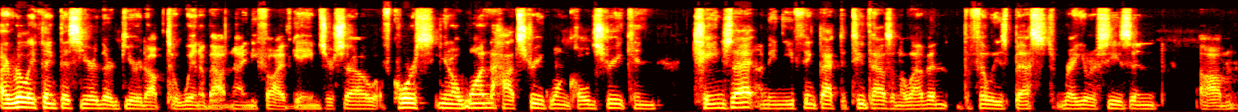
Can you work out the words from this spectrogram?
I really think this year they're geared up to win about 95 games or so. Of course, you know, one hot streak, one cold streak can change that. I mean, you think back to 2011, the Phillies' best regular season um,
